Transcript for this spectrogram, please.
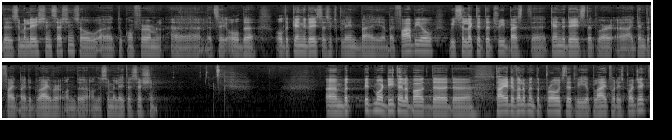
the simulation session, so uh, to confirm, uh, let's say all the all the candidates as explained by uh, by Fabio, we selected the three best uh, candidates that were uh, identified by the driver on the on the simulator session. Um, but a bit more detail about the, the tire development approach that we applied for this project.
